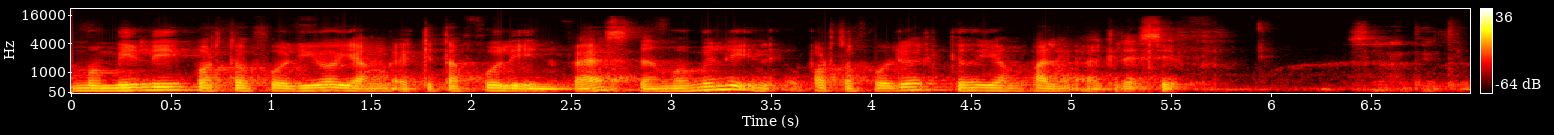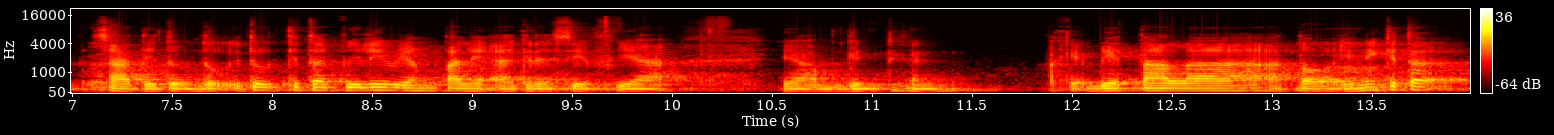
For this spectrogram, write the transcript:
memilih portofolio yang kita fully invest dan memilih portofolio ke yang paling agresif. Saat itu, saat itu untuk itu kita pilih yang paling agresif ya. Ya mungkin dengan pakai beta lah atau hmm. ini kita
